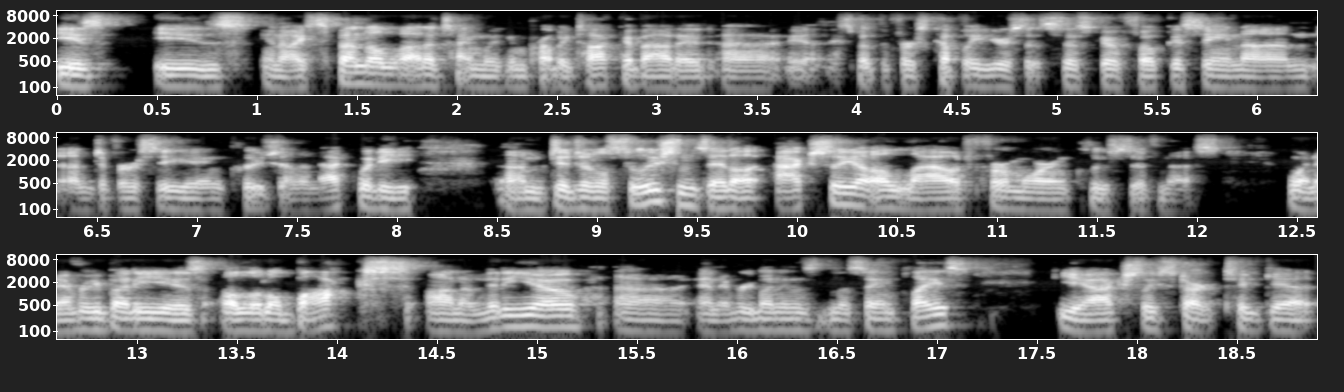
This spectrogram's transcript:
is is you know I spend a lot of time. We can probably talk about it. Uh, I spent the first couple of years at Cisco focusing on, on diversity, inclusion, and equity um, digital solutions. It actually allowed for more inclusiveness. When everybody is a little box on a video uh, and everybody's in the same place, you actually start to get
